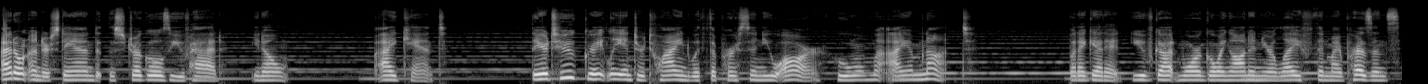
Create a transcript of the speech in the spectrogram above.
I don't understand the struggles you've had. You know, I can't. They are too greatly intertwined with the person you are, whom I am not. But I get it, you've got more going on in your life than my presence.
